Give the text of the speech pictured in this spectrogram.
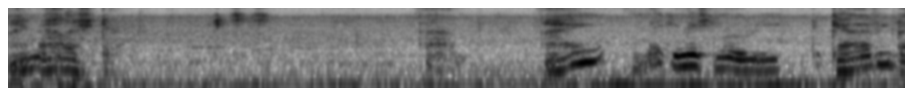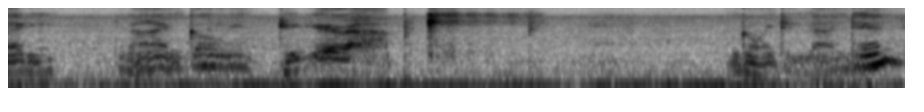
I'm Alester. Um, I'm making this movie to tell everybody that I'm going to Europe. I'm going to London.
